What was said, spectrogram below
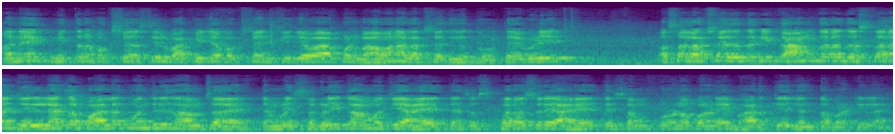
अनेक मित्रपक्ष असतील बाकीच्या पक्षांची जेव्हा आपण भावना लक्षात घेतो त्यावेळी असं लक्षात येतं की काम करत असताना जिल्ह्याचा पालकमंत्रीच आमचा आहे त्यामुळे सगळी कामं जी आहेत त्याचं खरं श्रेय आहे ते संपूर्णपणे भारतीय जनता पार्टीला आहे.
